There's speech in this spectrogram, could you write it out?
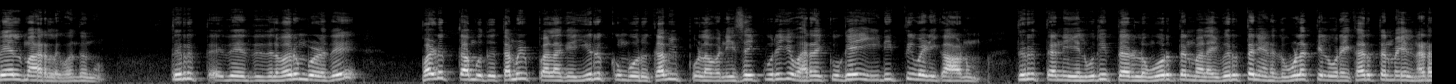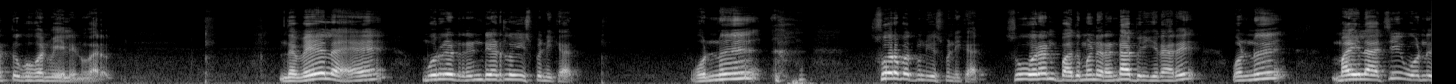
வேல்மாறலுக்கு வந்துடணும். திரு இது இதில் வரும்பொழுது படுத்தமுது தமிழ் பலகை இருக்கும் ஒரு கவிப்புலவன் இசைக்குரிய வரைக்குகை இடித்து வழி காணும். திருத்தணியில் உதித்தருளும் ஒருத்தன் மலை விருத்தன் எனது உளத்தில் உரை கருத்தன்மையில் நடத்து குகன் வேல் என்பார் இந்த வேலை முருகன் ரெண்டு இடத்துல யூஸ் பண்ணிக்கார். ஒன்று சூரபத்மன் யூஸ் பண்ணிக்கார். சூரன் பதுமன் ரெண்டாக பிரிக்கிறாரு. ஒன்று மயிலாச்சி ஒன்று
